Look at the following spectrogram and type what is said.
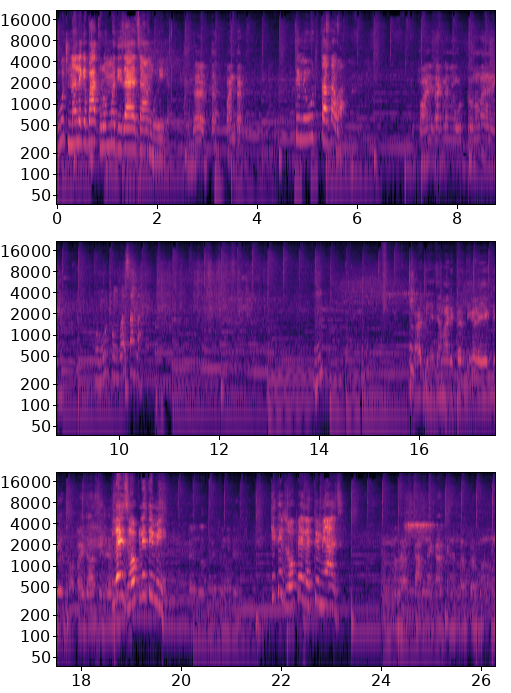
उठणं लगे बाथरूममध्ये जायचं आंघोळीला. जा, टाक पाणी टाक. तुम्ही उठता तवा. पाणी टाकलं मी उठतो ना नाही. मग उठून बसा ना. हं? काय भेजामारी करते कडे एक दिवस झोपायचं असेल तर. लय झोपले तुम्ही. लय झोपले तुम्ही तर. किती झोपेले तुम्ही आज? मग मला आज काम नाही कारखान्यात लवकर म्हणून.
